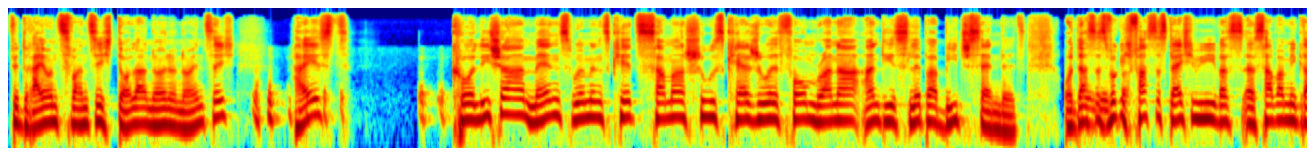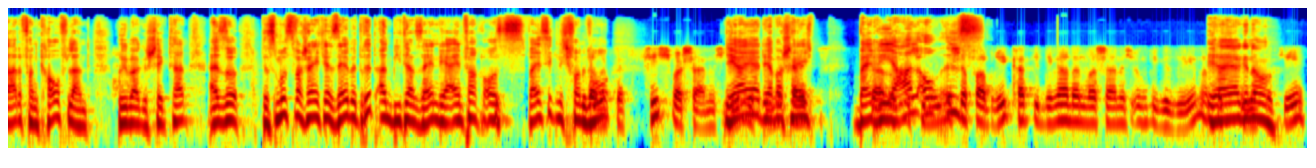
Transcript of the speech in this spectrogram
für 23,99 Dollar heißt Coalition Men's, Women's Kids, Summer Shoes, Casual, Foam Runner, Anti-Slipper, Beach Sandals. Und das ist wirklich fast das gleiche, wie was äh, Sava mir gerade von Kaufland rübergeschickt hat. Also, das muss wahrscheinlich derselbe Drittanbieter sein, der einfach aus, weiß ich nicht von wo. Fisch wahrscheinlich. Ja, ja, der wahrscheinlich bei Real auch ist. Die Fabrik hat die Dinger dann wahrscheinlich irgendwie gesehen. ja, ja, genau. Gesagt, okay,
